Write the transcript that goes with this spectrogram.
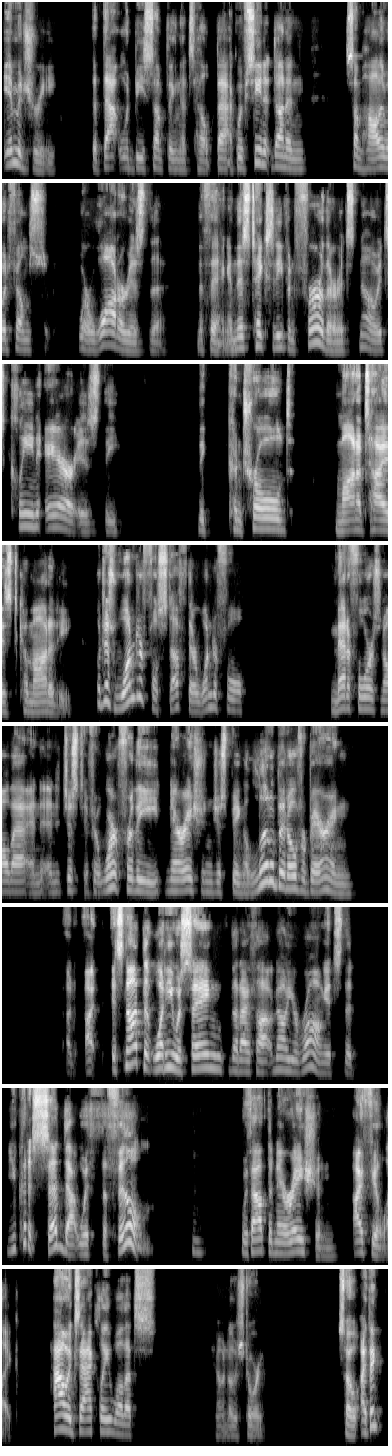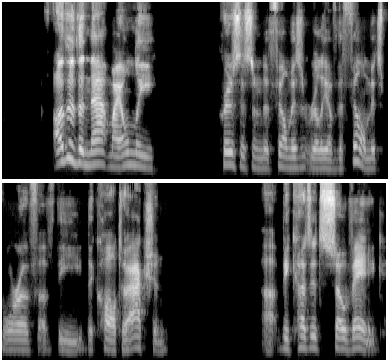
imagery that that would be something that's held back. We've seen it done in some Hollywood films where water is the the thing, and this takes it even further. It's no, it's clean air is the the controlled, monetized commodity. Well, just wonderful stuff. They're wonderful metaphors and all that, and and it just if it weren't for the narration just being a little bit overbearing. I, I, it's not that what he was saying that I thought, no, you're wrong. It's that you could have said that with the film hmm. without the narration, I feel like. How exactly? Well, that's you know another story. So I think other than that, my only criticism of the film isn't really of the film, it's more of of the the call to action. Uh, because it's so vague.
